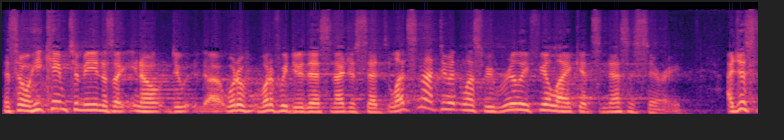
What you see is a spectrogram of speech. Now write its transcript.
And so he came to me and was like, you know, do, uh, what if what if we do this? And I just said, let's not do it unless we really feel like it's necessary. I just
